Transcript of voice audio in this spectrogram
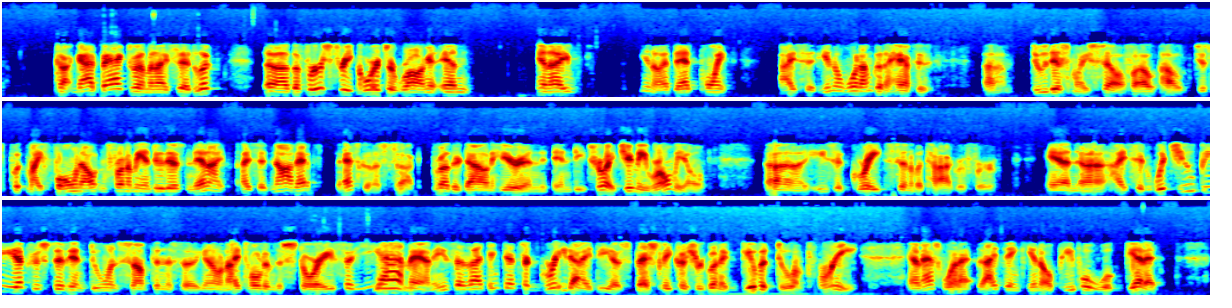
got back to him and I said, look, uh, the first three chords are wrong. And, and, and I, you know, at that point, I said, you know what, I'm going to have to um, do this myself. I'll, I'll just put my phone out in front of me and do this. And then I, I said, no, that's, that's going to suck. Brother down here in, in Detroit, Jimmy Romeo, uh, he's a great cinematographer and uh, I said, "Would you be interested in doing something?" This, uh, you know, and I told him the story. He said, "Yeah, man." He says, "I think that's a great idea, especially because you're going to give it to them free." And that's what I, I think. You know, people will get it,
